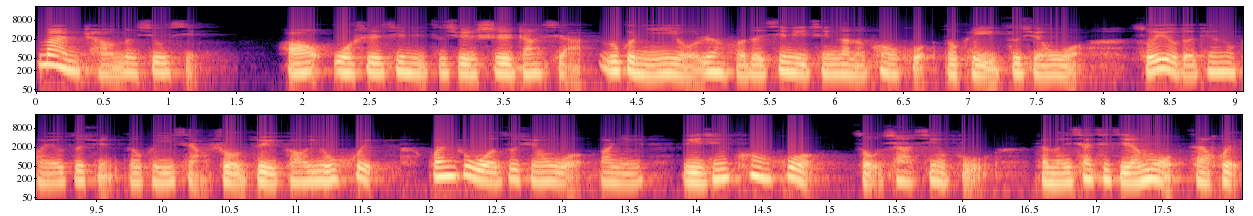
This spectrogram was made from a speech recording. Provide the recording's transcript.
漫长的修行。好，我是心理咨询师张霞。如果您有任何的心理情感的困惑，都可以咨询我。所有的听众朋友咨询都可以享受最高优惠。关注我，咨询我，帮您理清困惑，走向幸福。咱们下期节目再会。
